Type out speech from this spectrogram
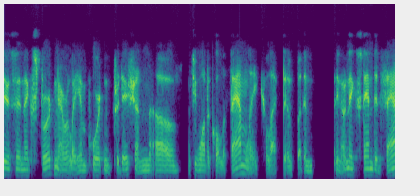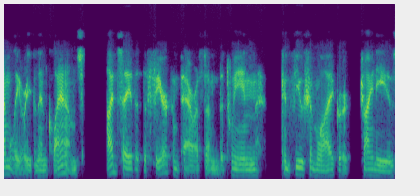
there's an extraordinarily important tradition of, if you want to call the family collective, but in you know an extended family or even in clans. I'd say that the fair comparison between Confucian-like or Chinese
